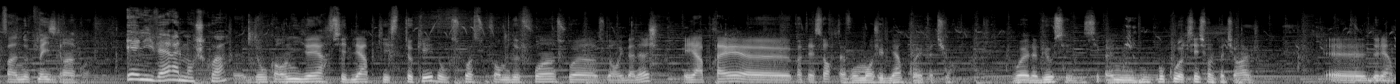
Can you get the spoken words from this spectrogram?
Enfin, notre maïs grain, quoi. Et à l'hiver, elles mangent quoi? Euh, Donc, en hiver, c'est de l'herbe qui est stockée, donc soit sous forme de foin, soit de rubanage. Et après, euh, quand elles sortent, elles vont manger de l'herbe pour les pâtures. Ouais, la bio, c'est c'est quand même beaucoup axé sur le pâturage euh, de l'herbe.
